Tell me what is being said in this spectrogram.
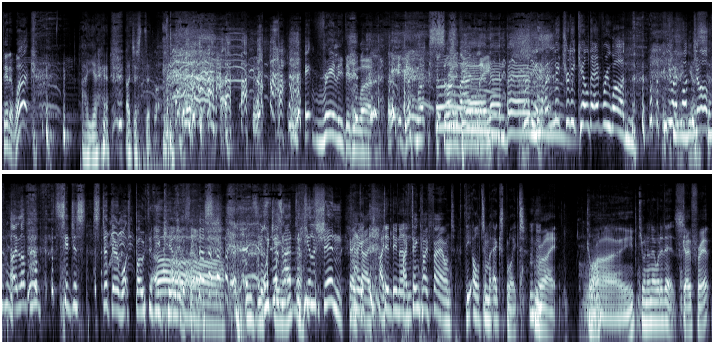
Did it work? Ah, yeah. I just. It really didn't work. It didn't work so badly. Brilliant! I literally killed everyone. you had one job. I love how Sid just stood there and watched both of you oh. kill yourselves. We just had to kill Sjin. Okay, guys, I, Didn't do nothing. I think I found the ultimate exploit. Mm-hmm. Right. Go Right. Do you want to know what it is? Go for it.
